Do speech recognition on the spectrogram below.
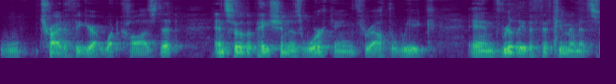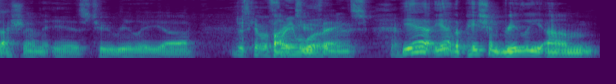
w- try to figure out what caused it. And so the patient is working throughout the week. And really, the 50 minute session is to really uh, Just have a tune framework. things. Yeah, yeah, the patient really um,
